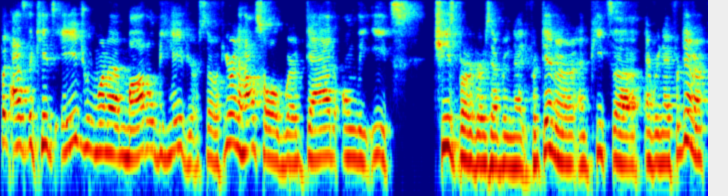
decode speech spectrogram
But as the kids age, we want to model behavior. So if you're in a household where dad only eats cheeseburgers every night for dinner and pizza every night for dinner,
